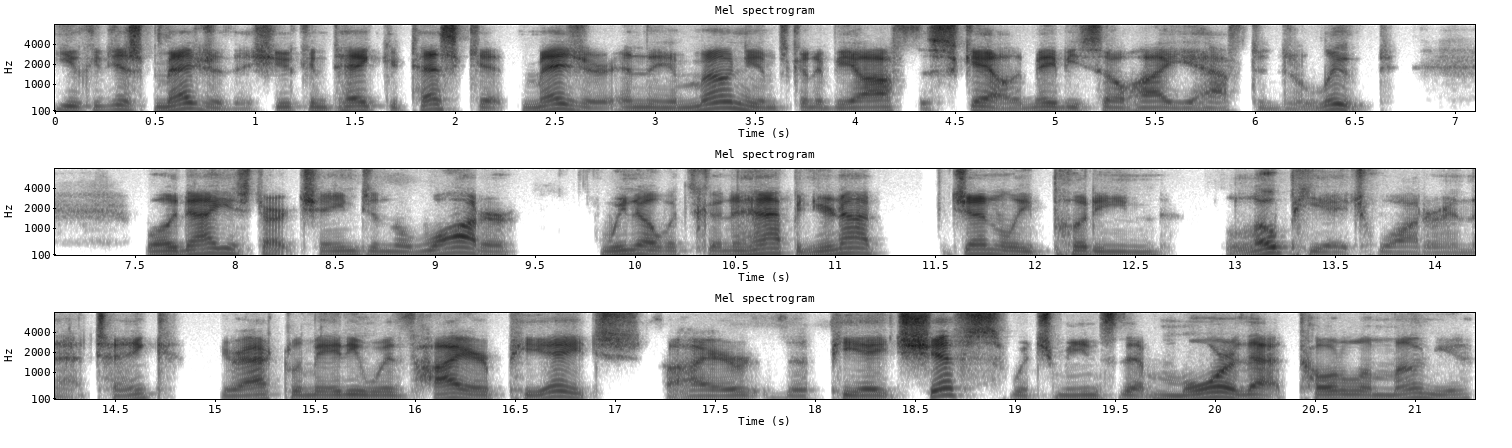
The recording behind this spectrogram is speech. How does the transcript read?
you can just measure this. You can take your test kit, measure, and the ammonium is going to be off the scale. It may be so high you have to dilute. Well, now you start changing the water. We know what's going to happen. You're not generally putting low pH water in that tank. You're acclimating with higher pH. The higher the pH shifts, which means that more of that total ammonia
